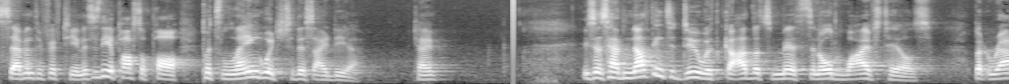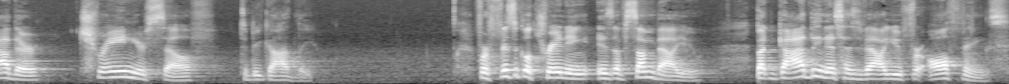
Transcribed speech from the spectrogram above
7 through 15. This is the Apostle Paul puts language to this idea. Okay? He says, Have nothing to do with godless myths and old wives' tales, but rather train yourself to be godly. For physical training is of some value, but godliness has value for all things,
